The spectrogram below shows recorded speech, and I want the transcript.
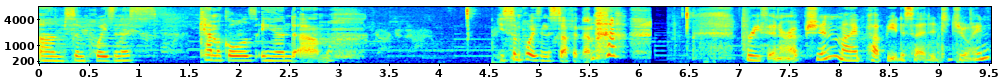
um, some poisonous chemicals and um, some poisonous stuff in them. Brief interruption, my puppy decided to join.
